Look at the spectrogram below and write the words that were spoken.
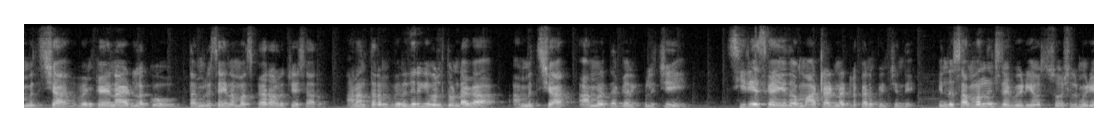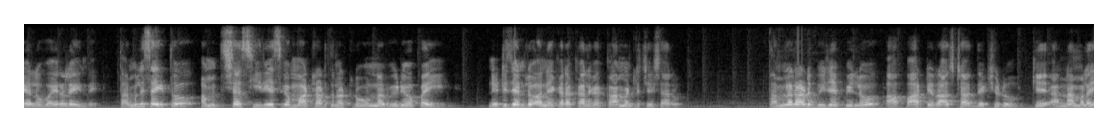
అమిత్ షా వెంకయ్యనాయుడులకు తమిళసై నమస్కారాలు చేశారు. అనంతరం వెనుదిరిగి వెళ్తుండగా అమిత్ షా ఆమె దగ్గరికి పిలిచి సీరియస్గా ఏదో మాట్లాడినట్లు కనిపించింది. ఇందుకు సంబంధించిన వీడియో సోషల్ మీడియాలో వైరల్ అయింది. తమిళసైతో అమిత్ షా సీరియస్గా మాట్లాడుతున్నట్లు ఉన్న వీడియోపై నెటిజన్లు అనేక రకాలుగా కామెంట్లు చేశారు. తమిళనాడు బీజేపీలో ఆ పార్టీ రాష్ట్ర అధ్యక్షుడు కె అన్నామలై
